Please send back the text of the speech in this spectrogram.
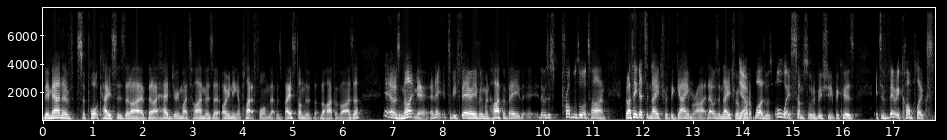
the amount of support cases that I that I had during my time as a, owning a platform that was based on the, the, the hypervisor, yeah, it was a nightmare. And it, to be fair, even when Hyper-V, there was just problems all the time. But I think that's the nature of the game, right? That was the nature of yeah. what it was. It was always some sort of issue because it's a very complex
